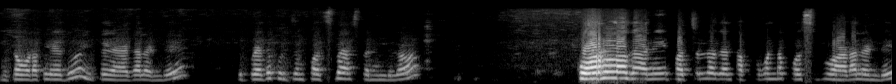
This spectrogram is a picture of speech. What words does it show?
ఇంకా ఉడకలేదు ఇంకా వేగాలండి. ఇప్పుడైతే కొంచెం పసుపు వేస్తాను ఇందులో. కూరల్లో కానీ పచ్చళ్ళలో కానీ తప్పకుండా పసుపు వాడాలండి.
